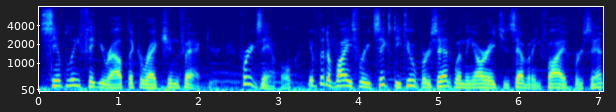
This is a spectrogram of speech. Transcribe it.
Simply figure out the correction factor. For example, if the device reads 62% when the RH is 75%,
